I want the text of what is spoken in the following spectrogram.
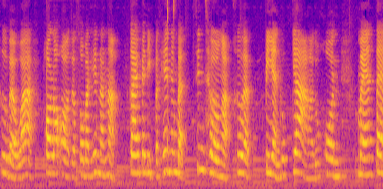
คือแบบว่า พอเราออกจากโซนประเทศนั้นอะ กลายเป็นอีกประเทศหนึ่งแบบสิ้นเชิงอะคือแบบเปลี่ยนทุกอย่างอะทุกคน แม้แต่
